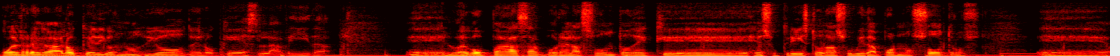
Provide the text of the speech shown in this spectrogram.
o el regalo que Dios nos dio de lo que es la vida. Eh, luego pasa por el asunto de que Jesucristo da su vida por nosotros, eh,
